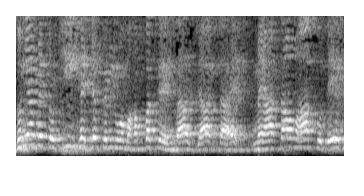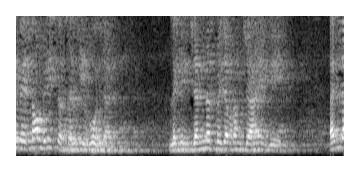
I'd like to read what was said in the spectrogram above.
دنیا میں تو ٹھیک ہے، جب کبھی وہ محبت کا احساس جاگتا ہے، میں آتا ہوں، آپ کو دیکھ لیتا ہوں، میری تسلی ہو جائے لیکن جنت میں جب ہم جائیں گے، اللہ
